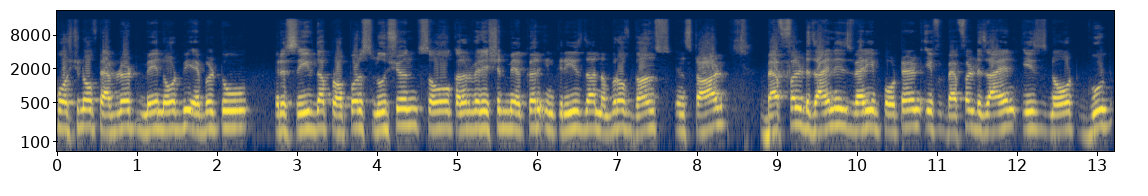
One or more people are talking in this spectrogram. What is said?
portion of tablet may not be able to receive the proper solution. So color variation may occur increase the number of guns installed. Baffle design is very important. If baffle design is not good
